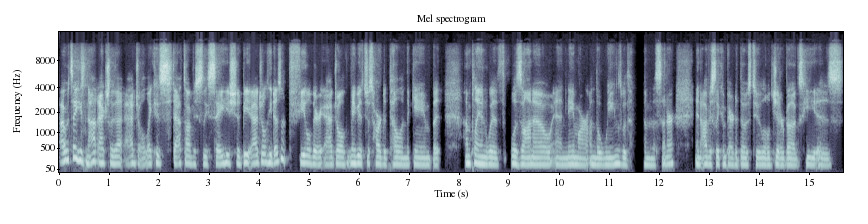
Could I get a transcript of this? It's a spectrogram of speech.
I, would say he's not actually that agile. Like his stats obviously say he should be agile. He doesn't feel very agile. Maybe it's just hard to tell in the game, but I'm playing with Lozano and Neymar on the wings with him in the center. And obviously compared to those two little jitterbugs, he is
